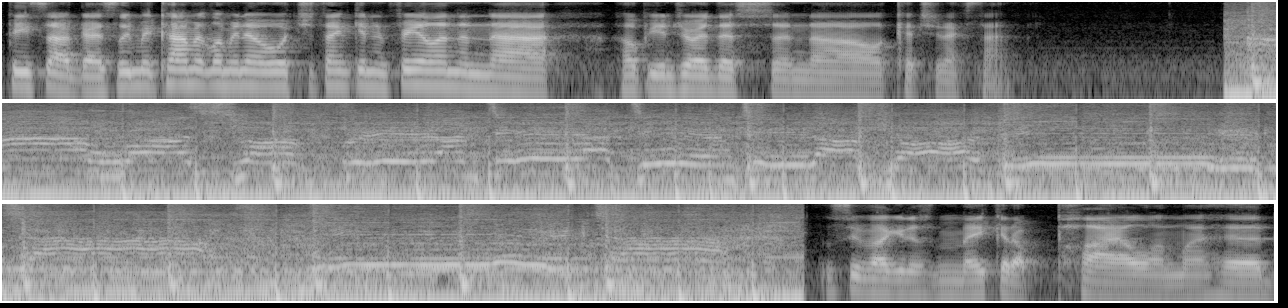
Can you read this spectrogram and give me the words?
Peace out, guys. Leave me a comment. Let me know what you're thinking and feeling, and uh, hope you enjoyed this. And I'll catch you next time. Let's see if I can just make it a pile on my head.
